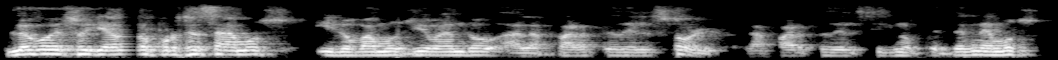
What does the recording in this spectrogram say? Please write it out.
Luego eso ya lo procesamos y lo vamos llevando a la parte del sol, la parte del signo que tenemos,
